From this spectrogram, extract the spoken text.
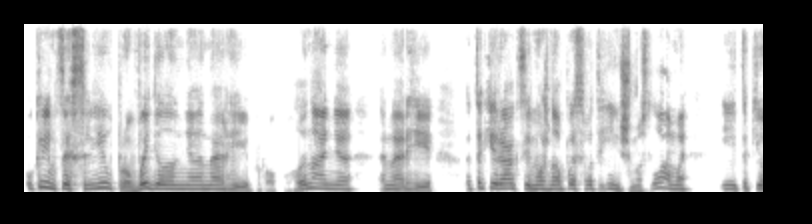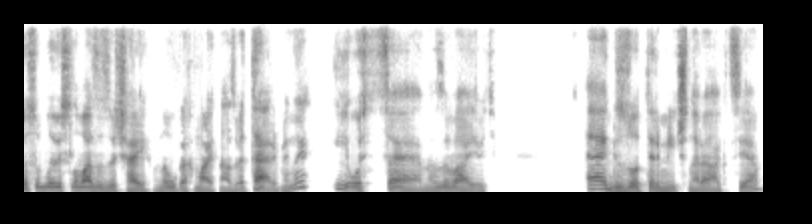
Окрім цих слів про виділення енергії, про поглинання енергії, такі реакції можна описувати іншими словами, і такі особливі слова зазвичай в науках мають назви терміни. І ось це називають екзотермічна реакція.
